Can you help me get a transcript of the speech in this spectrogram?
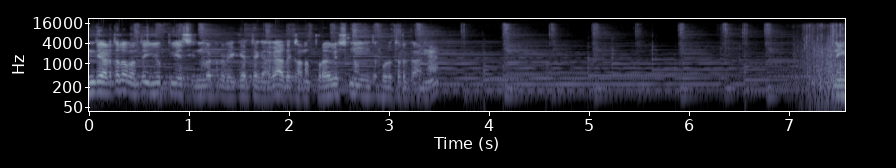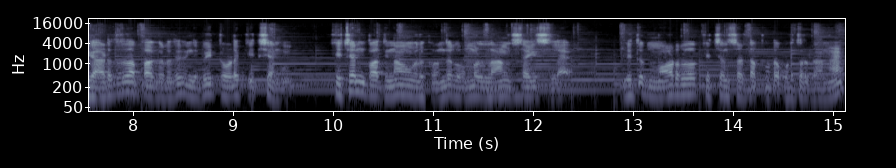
இந்த இடத்துல வந்து யூபிஎஸ் இன்வெர்டர் வைக்கிறதுக்காக அதுக்கான ப்ரொவிஷனும் வந்து கொடுத்துருக்காங்க. நீங்கள் அடுத்ததாக பார்க்குறது இந்த வீட்டோட கிச்சனு கிச்சன் பார்த்தீங்கன்னா உங்களுக்கு வந்து ரொம்ப லாங் சைஸில் வித் மாடலர் கிச்சன் செட்டப் போட்டு கொடுத்துருக்காங்க.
